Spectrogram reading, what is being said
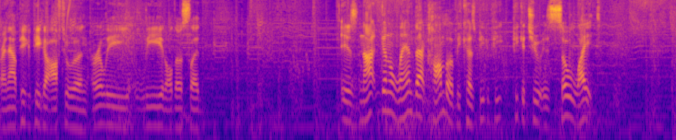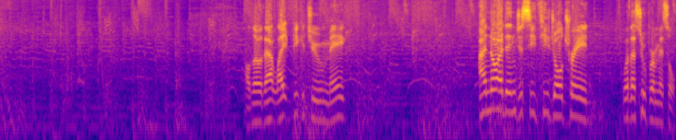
Right now, Pika Pika off to an early lead, although Sled is not going to land that combo because Pika P Pikachu is so light. Although that light Pikachu may... I know I didn't just see T-Jolt trade with a Super Missile.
